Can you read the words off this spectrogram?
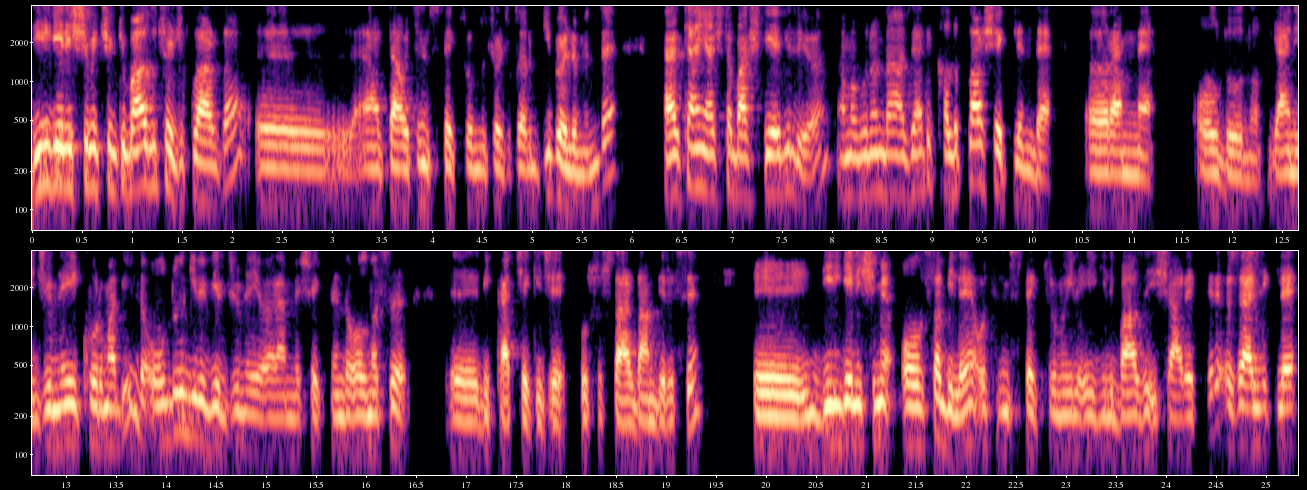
Dil gelişimi çünkü bazı çocuklarda e, hatta otizm spektrumlu çocukların bir bölümünde erken yaşta başlayabiliyor. Ama bunun daha ziyade kalıplar şeklinde öğrenme olduğunu yani cümleyi kurma değil de olduğu gibi bir cümleyi öğrenme şeklinde olması e, dikkat çekici hususlardan birisi. E, dil gelişimi olsa bile otizm spektrumu ile ilgili bazı işaretleri özellikle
